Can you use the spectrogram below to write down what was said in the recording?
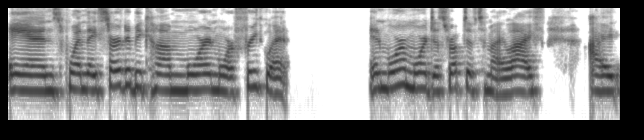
And when they started to become more and more frequent, and more and more disruptive to my life, I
